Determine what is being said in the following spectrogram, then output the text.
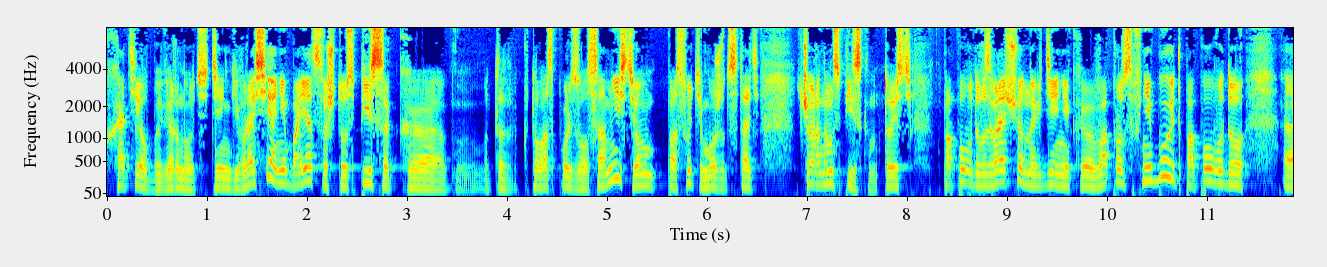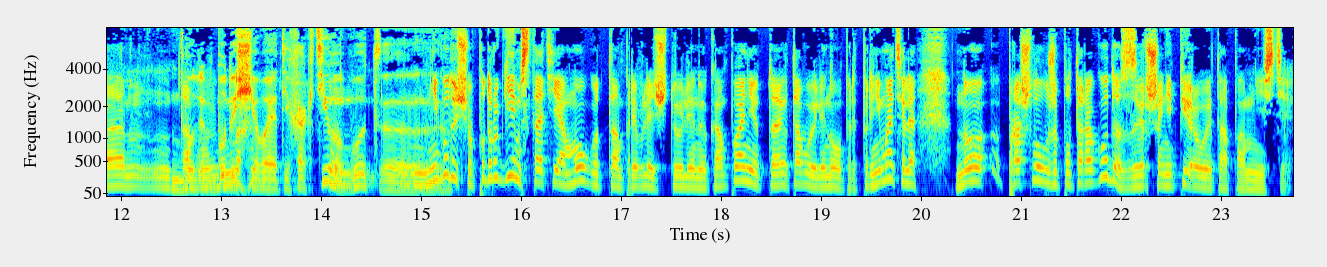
хотел бы вернуть деньги в Россию, они боятся, что список, э, кто воспользовался амнистией, он, по сути, может стать черным списком. То есть по поводу возвращенных денег вопросов не будет, по поводу... Там, будущего этих активов будут... Не будущего, по другим статьям могут там привлечь ту или иную компанию, того или иного предпринимателя, но прошло уже полтора года с завершения первого этапа амнистии,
